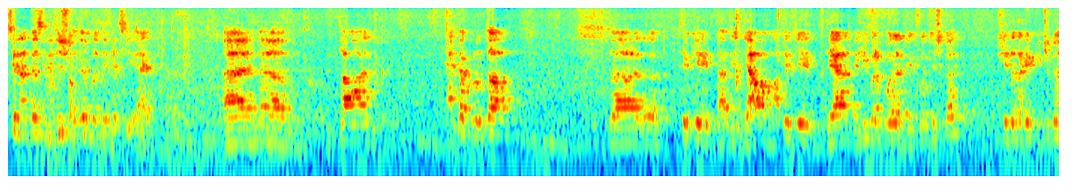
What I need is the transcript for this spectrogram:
সিরিজের সঙ্গে আমরা দেখেছি এক। Um, তার একাগ্রতা তার থেকে তার যে যাওয়া মাঠে যে দেয়া ডেলিভার করার যে প্রচেষ্টা, সেটা তাকে কিছুটা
